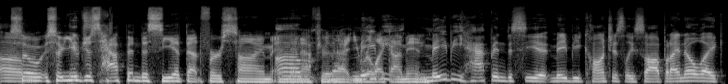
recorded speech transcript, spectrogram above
Um, so, so you just happened to see it that first time, and um, then after that, you maybe, were like, "I'm in." Maybe happened to see it, maybe consciously saw it, but I know like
